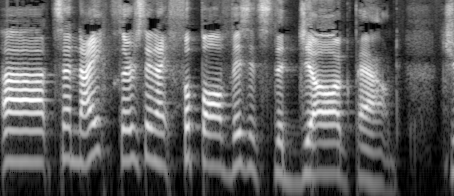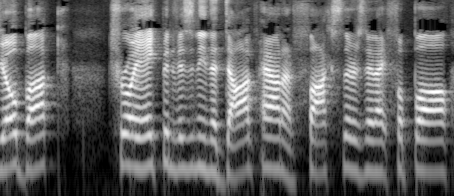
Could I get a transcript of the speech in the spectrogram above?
Uh, tonight, Thursday Night Football visits the Dog Pound. Joe Buck, Troy Aikman visiting the Dog Pound on Fox Thursday Night Football.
